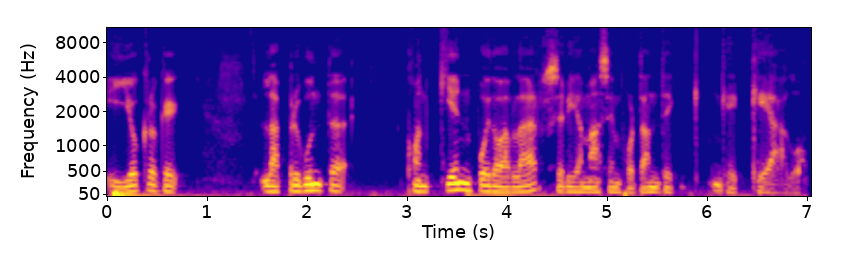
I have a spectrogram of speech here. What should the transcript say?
Y yo creo que la pregunta con quién puedo hablar sería más importante que qué hago.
